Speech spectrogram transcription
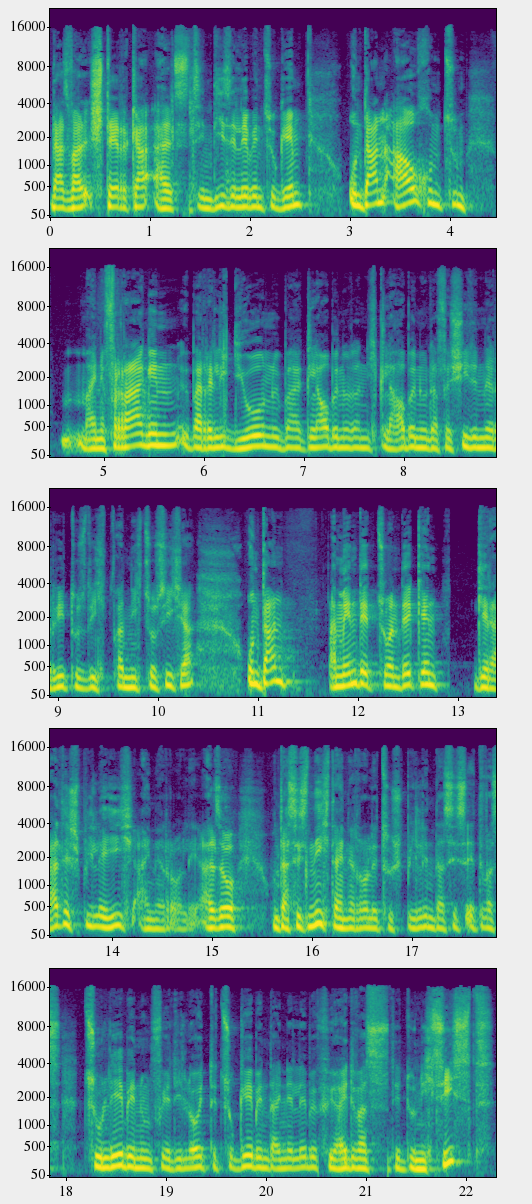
das war stärker als in diese Leben zu gehen. Und dann auch, um zum, meine Fragen über Religion, über Glauben oder nicht Glauben oder verschiedene Ritus, ich war nicht so sicher. Und dann am Ende zu entdecken, gerade spiele ich eine Rolle. Also, und das ist nicht eine Rolle zu spielen, das ist etwas zu leben und für die Leute zu geben, deine Leben für etwas, das du nicht siehst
